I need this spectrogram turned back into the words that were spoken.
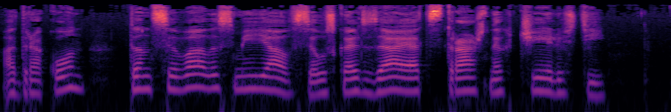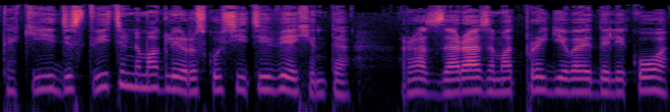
А дракон танцевал и смеялся, ускользая от страшных челюстей. Такие действительно могли раскусить и Вехента, раз за разом отпрыгивая далеко,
